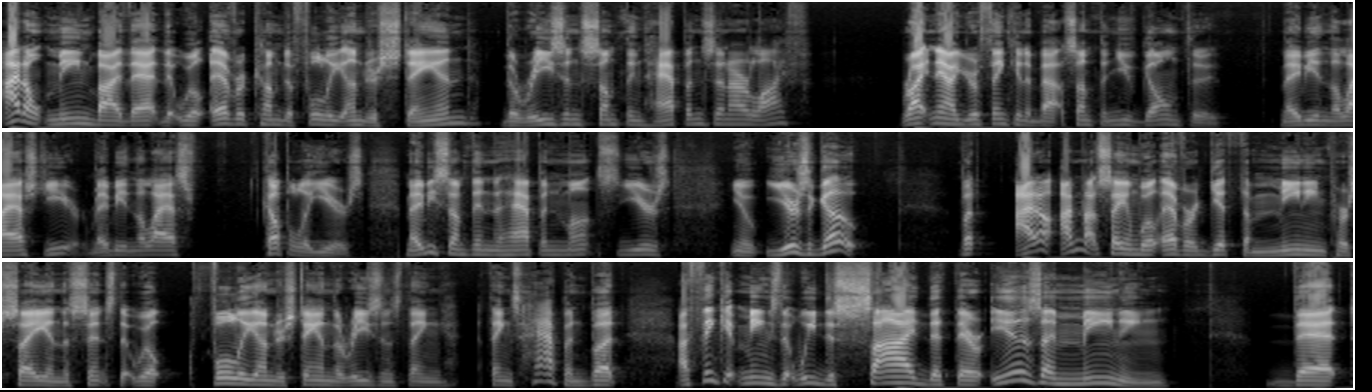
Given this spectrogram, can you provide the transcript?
I don't mean by that that we'll ever come to fully understand the reason something happens in our life. Right now, you're thinking about something you've gone through, maybe in the last year, maybe in the last couple of years, maybe something that happened months, years, you know, years ago. But I don't, I'm not saying we'll ever get the meaning per se in the sense that we'll fully understand the reasons thing, things happen. But I think it means that we decide that there is a meaning that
